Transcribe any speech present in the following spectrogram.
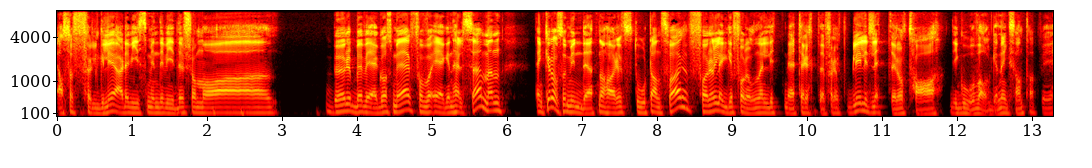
Ja, selvfølgelig er det vi som individer som må, bør bevege oss mer for vår egen helse, men tenker også myndighetene har et stort ansvar for å legge forholdene litt mer til rette for at det blir litt lettere å ta de gode valgene. ikke sant? At vi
